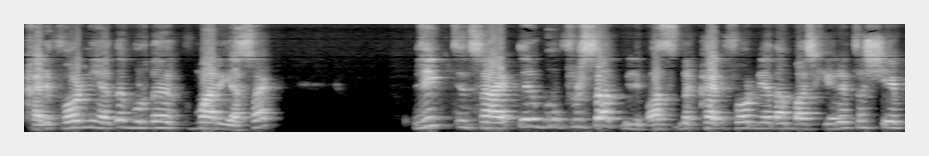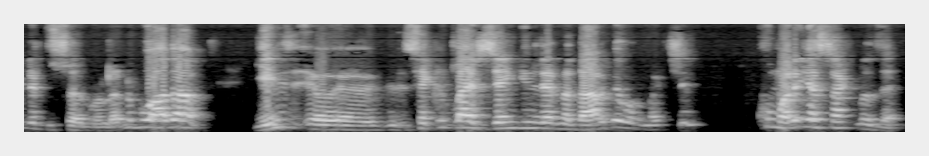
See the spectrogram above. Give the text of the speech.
Kaliforniya'da burada kumar yasak. LinkedIn sahipleri bunu fırsat bilip aslında Kaliforniya'dan başka yere taşıyabilirdi serverlarını. Bu adam yeni e, Second Life zenginlerine darbe vurmak için kumarı yasakladı.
